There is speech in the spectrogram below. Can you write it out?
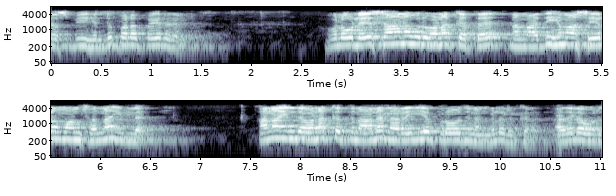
தஸ்பி என்று பல பெயர்கள். இவ்வளவு லேசான ஒரு வணக்கத்தை நம்ம அதிகமாக செய்கிறோமான்னு சொன்னால் இல்லை. ஆனால் இந்த வணக்கத்தினால நிறைய பிரயோஜனங்கள் இருக்கிறது. அதில் ஒரு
